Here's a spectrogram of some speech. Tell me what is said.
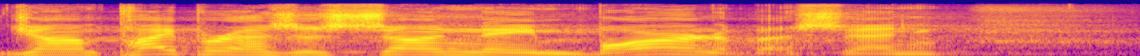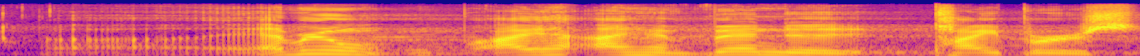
John Piper has a son named Barnabas, and uh, everyone, I, I, have been to Piper's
